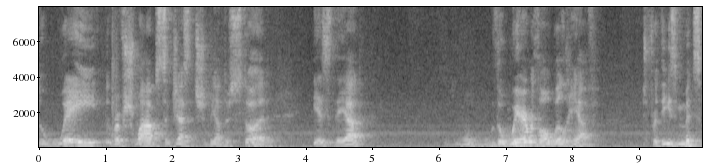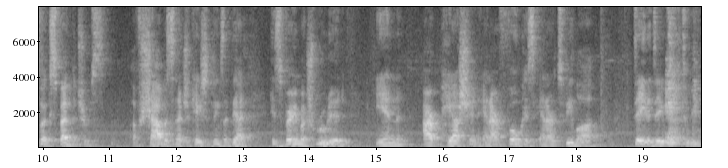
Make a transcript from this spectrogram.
the way Rav Schwab suggests it should be understood is that the wherewithal we'll have for these mitzvah expenditures of Shabbos and education, things like that, is very much rooted in our passion and our focus and our tefillah day to day, week to week.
